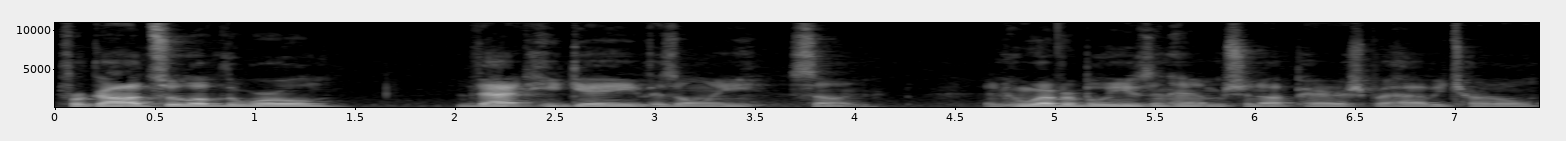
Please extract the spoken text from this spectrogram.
For God so loved the world that he gave his only Son, and whoever believes in him shall not perish but have eternal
